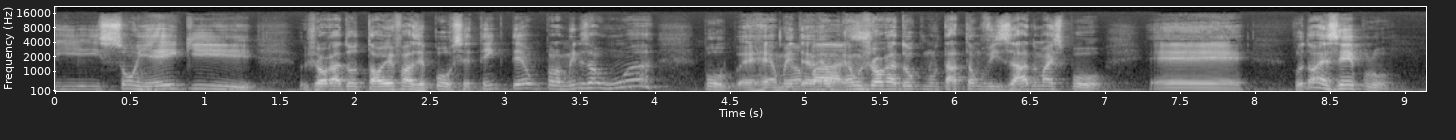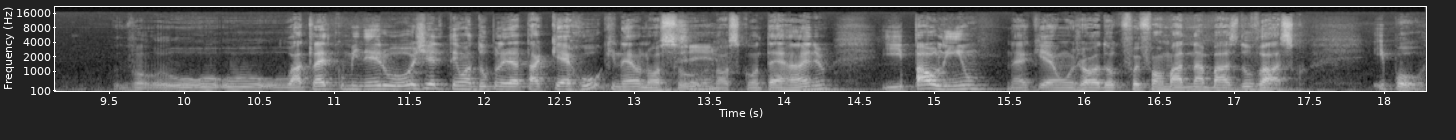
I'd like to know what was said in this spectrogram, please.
e, e sonhei que o jogador tal ia fazer. Pô, você tem que ter pelo menos alguma. Pô, é, realmente é, é, um jogador que não está tão visado, mas, pô, é... vou dar um exemplo. O, o, o, Atlético Mineiro hoje ele tem uma dupla de ataque que é Hulk, né, o nosso, nosso conterrâneo, e Paulinho, né, que é um jogador que foi formado na base do Vasco. E, pô,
